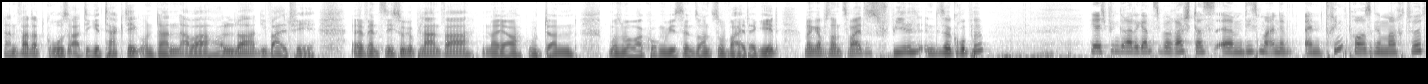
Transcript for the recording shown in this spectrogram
dann war das großartige Taktik und dann aber holla die Waldfee. Äh, wenn es nicht so geplant war, naja, gut, dann muss man mal gucken, wie es denn sonst so weitergeht. Und dann gab es noch ein zweites Spiel in dieser Gruppe. Ja, ich bin gerade ganz überrascht, dass ähm, diesmal eine, eine Trinkpause gemacht wird,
